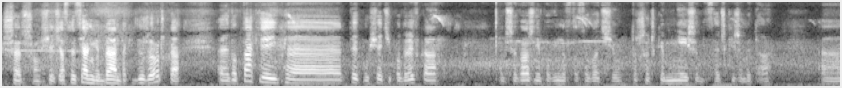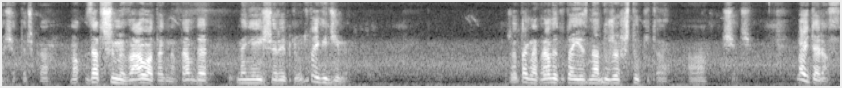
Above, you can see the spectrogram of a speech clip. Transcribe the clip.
szerszą sieć. Ja specjalnie wybrałem takie duże oczka e, do takiej e, typu sieci podrywka. Przeważnie powinno stosować się troszeczkę mniejsze deseczki, żeby ta siateczka no, zatrzymywała tak naprawdę mniejsze rybki. Bo tutaj widzimy, że tak naprawdę tutaj jest na duże sztuki ta sieć. No i teraz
